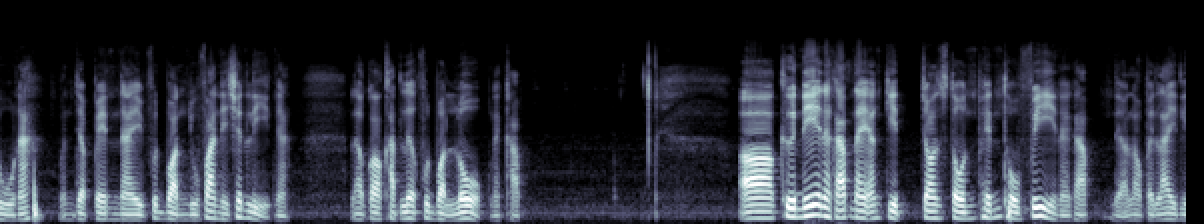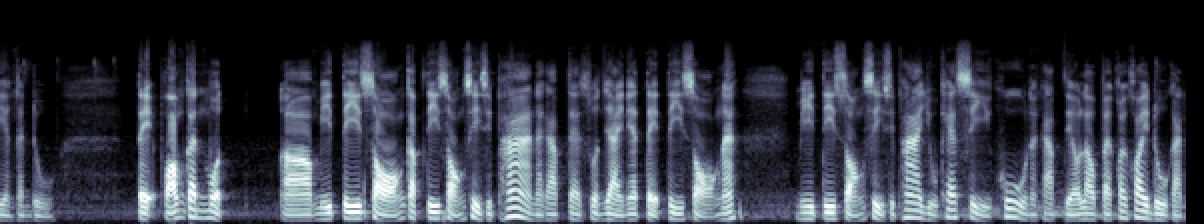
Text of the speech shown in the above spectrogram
ดูนะ มันจะเป็นในฟุตบอลยูฟ่าเนชั่นลีกนะแล้วก็คัดเลือกฟุตบอลโลกนะครับคืนนี้นะครับในอังกฤษจอห์นสโตนเพนโทฟี่นะครับ เดี๋ยวเราไปไล่เรียงกันดู เตะพร้อมกันหมดมีตีสองกับตีสองสี่สิบห้านะครับ แต่ส่วนใหญ่เนี่ยเตะตีสองนะ มีตีสองสี่สิบห้าอยู่แค่สี่คู่นะครับ เดี๋ยวเราไปค่อยๆดูกัน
